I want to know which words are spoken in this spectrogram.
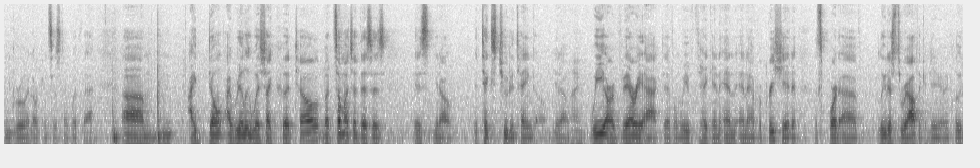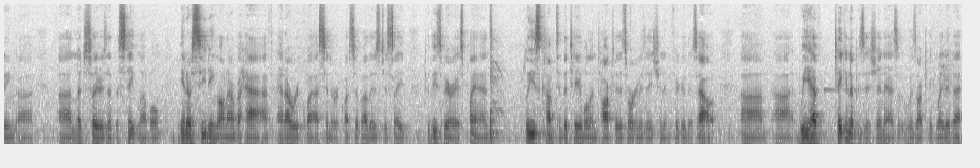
congruent or consistent with that. Um, I don't, I really wish I could tell, but so much of this is, is, you know, it takes two to tango, you know. We are very active, and we've taken and, and have appreciated the support of leaders throughout the continuum, including uh, uh, legislators at the state level, interceding on our behalf at our request and the request of others to say to these various plans, please come to the table and talk to this organization and figure this out. Um, uh, we have taken a position, as it was articulated, that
